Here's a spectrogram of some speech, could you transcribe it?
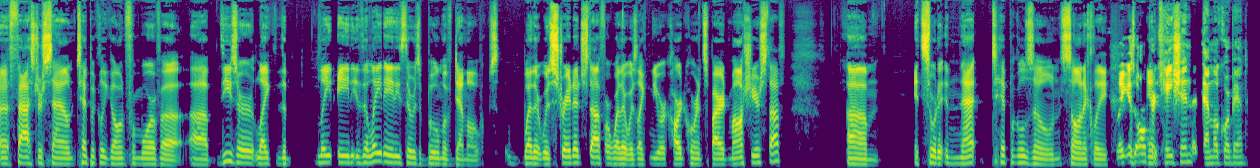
a faster sound, typically going for more of a. Uh, these are like the late 80s the late 80s there was a boom of demos whether it was straight edge stuff or whether it was like new york hardcore inspired moshier stuff um it's sort of in that typical zone sonically Like, is Altercation a demo core band?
